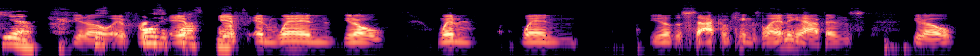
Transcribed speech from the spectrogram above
yeah, You know, if if if and when you know when when you know the sack of King's Landing happens, you know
